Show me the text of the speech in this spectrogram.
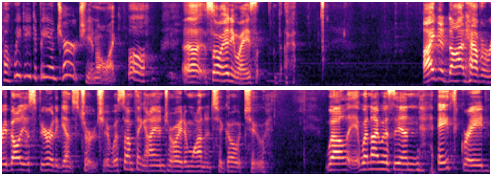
But we need to be in church, you know, like, oh. Uh, so anyways, I did not have a rebellious spirit against church. It was something I enjoyed and wanted to go to. Well, when I was in eighth grade,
